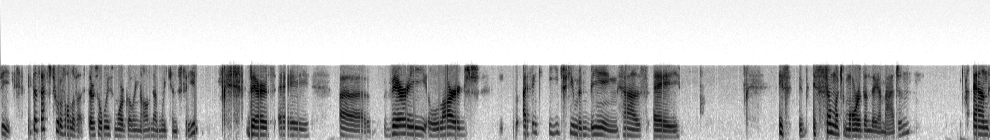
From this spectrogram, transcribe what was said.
see. Because that's true of all of us. There's always more going on than we can see. There's a uh, very large. I think each human being has a is is so much more than they imagine. And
